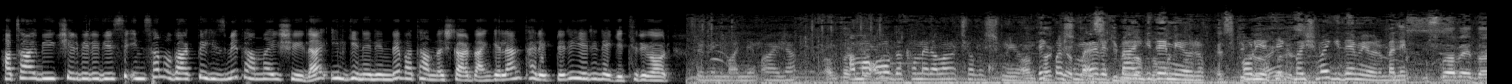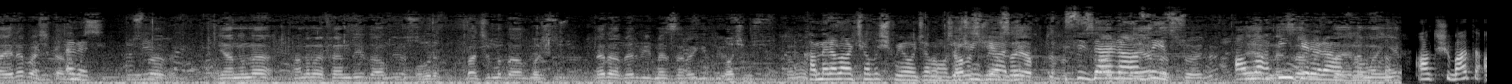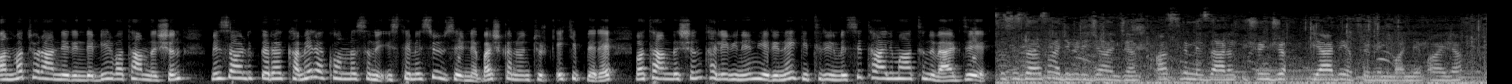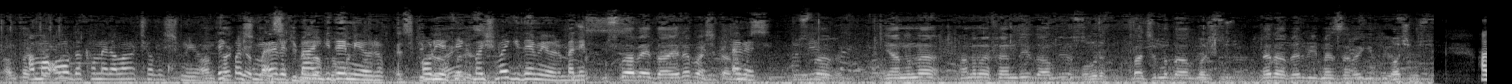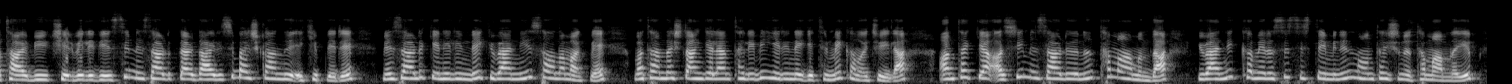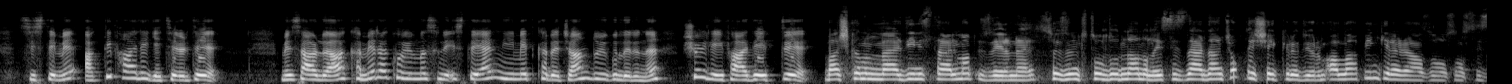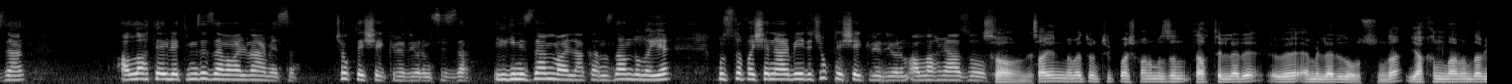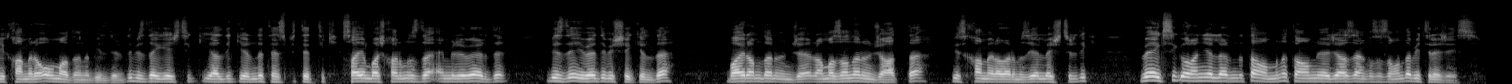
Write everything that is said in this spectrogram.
Hatay Büyükşehir Belediyesi insan odaklı hizmet anlayışıyla il genelinde vatandaşlardan gelen talepleri yerine getiriyor. benim annem Ayla. Antakya'da. Ama orada kameralar çalışmıyor. Antakya'da tek başıma eski evet ben otomatik. gidemiyorum. Eski Oraya tek başıma gidemiyorum ben. Mustafa Bey daire başkanımız. Evet. Mustafa Bey. Yanına hanımefendiyi de alıyorsun. Olur. Bacımı da alıyorsun. Beraber bir mezara gidiyoruz. Başım Tamam. Kameralar çalışmıyor hocam Tamam, orada. Üçüncü Çalışmıyorsa yerde. yaptırırız. Sizden razıyız. söyle. Allah Eğer bin kere razı olsun. Yet- 6 Şubat anma törenlerinde bir vatandaşın mezarlıklara kamera konmasını istemesi üzerine Başkan Öntürk ekiplere vatandaşın talebinin yerine getirilmesi talimatını verdi. Sizden sadece bir rica edeceğim. Asri mezarın üçüncü yerde yatıyor benim annem Ayla. Antakya'da. Ama orada kameralar çalışmıyor. Antakya'da tek başıma eski evet ben gidemiyorum. Oraya tek başıma gidemiyorum ben. Mustafa Bey daire başkanımız. Evet. Mustafa. Yanına hanımefendiyi de alıyorsun. Olur. Bacımı da alıyorsun. Beraber bir mezara gidiyoruz. Hatay Büyükşehir Belediyesi Mezarlıklar Dairesi Başkanlığı ekipleri mezarlık genelinde güvenliği sağlamak ve vatandaştan gelen talebi yerine getirmek amacıyla Antakya Asri Mezarlığı'nın tamamında güvenlik kamerası sisteminin montajını tamamlayıp sistemi aktif hale getirdi. Mezarlığa kamera koyulmasını isteyen Nimet Karacan duygularını şöyle ifade etti. Başkanım verdiğiniz talimat üzerine sözün tutulduğundan dolayı sizlerden çok teşekkür ediyorum. Allah bin kere razı olsun sizden. Allah devletimize zeval vermesin. Çok teşekkür ediyorum sizden. İlginizden ve alakanızdan dolayı Mustafa Şener Bey'e de çok teşekkür ediyorum. Allah razı olsun. Sağ olun. Sayın Mehmet Öntürk Başkanımızın takdirleri ve emirleri doğrultusunda yakınlarında bir kamera olmadığını bildirdi. Biz de geçtik geldik yerinde tespit ettik. Sayın Başkanımız da emri verdi. Biz de ivedi bir şekilde bayramdan önce, Ramazan'dan önce hatta biz kameralarımızı yerleştirdik. Ve eksik olan yerlerinde tamamını tamamlayacağız en kısa zamanda bitireceğiz.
